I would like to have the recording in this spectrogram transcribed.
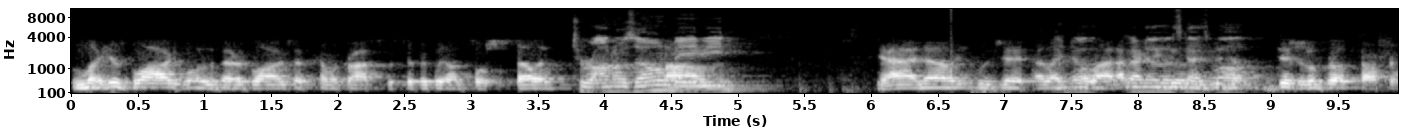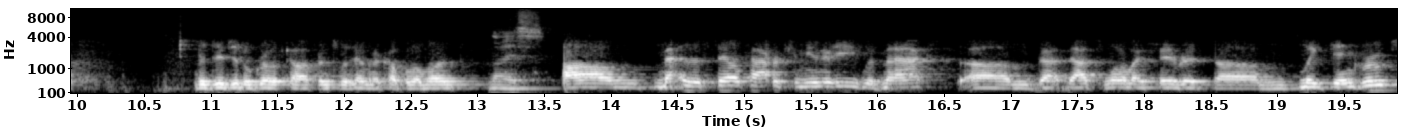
His blog is one of the better blogs I've come across specifically on social selling. Toronto's own, Um, baby. Yeah, I know he's legit. I like I him a lot. I'm I know actually those doing guys the well. digital, digital growth conference, the digital growth conference with him in a couple of months. Nice. Um, the sales hacker community with Max. Um, that that's one of my favorite um, LinkedIn groups.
